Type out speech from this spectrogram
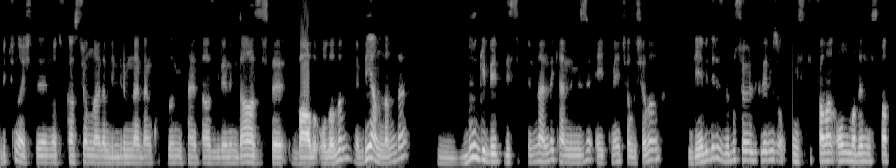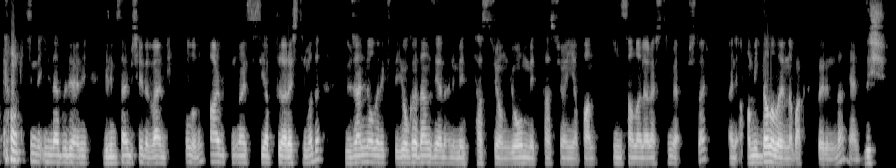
bütün işte notifikasyonlardan, bildirimlerden kurtulalım, internette az girelim, daha az işte bağlı olalım ve bir yandan da bu gibi disiplinlerle kendimizi eğitmeye çalışalım diyebiliriz ve bu söylediklerimiz mistik falan olmadığını ispatlamak için de illa böyle hani bilimsel bir şey de vermiş olalım. Harvard Üniversitesi yaptığı araştırmada düzenli olarak işte yogadan ziyade hani meditasyon, yoğun meditasyon yapan insanlarla araştırma yapmışlar. Hani amigdalalarına baktıklarında yani dış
